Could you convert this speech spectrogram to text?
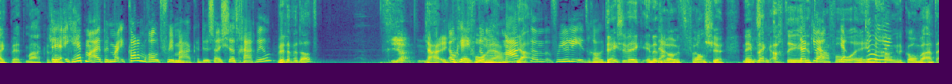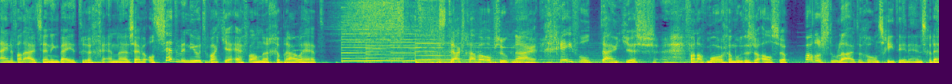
iPad maken? zoals- Eh, ik heb mijn iPad, maar ik kan hem rood voor je maken. Dus als je dat graag wil. Willen we dat? Ja, ja ik er voor, dan ja. maak Ja. ik hem voor jullie in het rood. Deze week in het Ja. rood. Fransje, neem plek achter je Dankjewel. tafel Ja. eh, in de gang. Dan komen we aan het einde van de uitzending bij je terug. En eh, zijn we ontzettend benieuwd wat je ervan eh, gebrouwen hebt. Straks gaan we op zoek naar geveltuintjes. Eh, Vanaf morgen moeten ze als eh, paddenstoelen uit de grond schieten in Enschede.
